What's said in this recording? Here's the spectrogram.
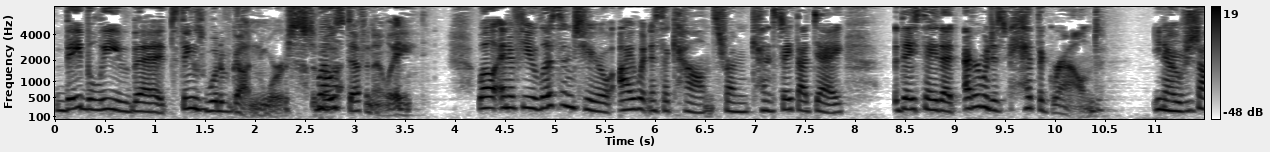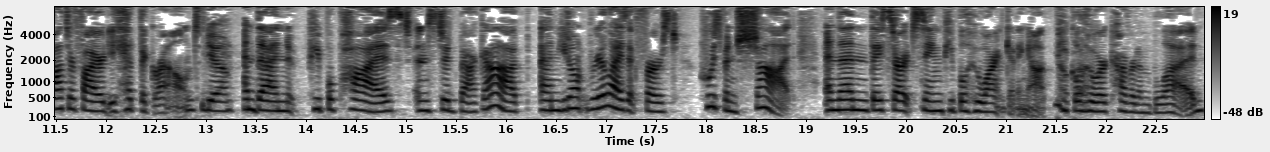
they believe that things would have gotten worse, well, most definitely. Well, and if you listen to eyewitness accounts from Kent State that day, they say that everyone just hit the ground. You know, mm shots are fired, you hit the ground. Yeah. And then people paused and stood back up, and you don't realize at first who's been shot. And then they start seeing people who aren't getting up, people okay. who are covered in blood.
